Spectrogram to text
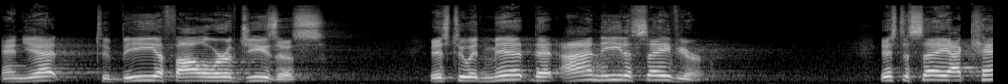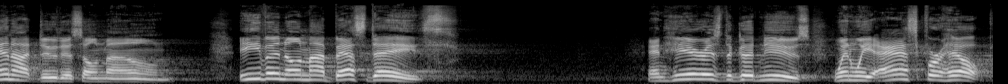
And yet, to be a follower of Jesus is to admit that I need a Savior, is to say, I cannot do this on my own, even on my best days. And here is the good news when we ask for help,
